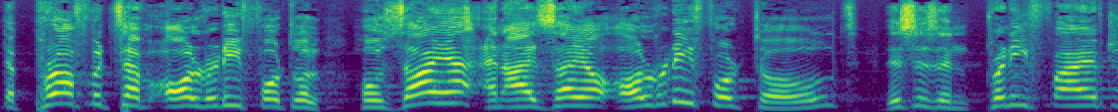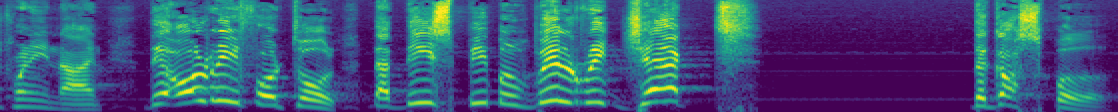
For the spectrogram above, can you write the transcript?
the prophets have already foretold. Hosea and Isaiah already foretold. This is in 25 to 29. They already foretold that these people will reject the gospel,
